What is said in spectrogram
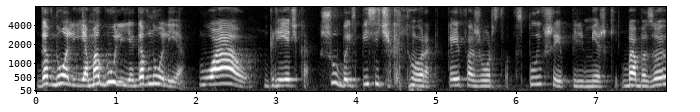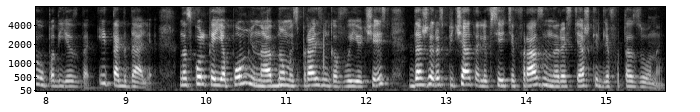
Говно ли я, могу ли я, говно ли я? Вау! Гречка, шуба из писечек норок, кайфажорство, всплывшие пельмешки, баба Зоя у подъезда и так далее. Насколько я помню, на одном из праздников в ее честь даже распечатали все эти фразы на растяжке для фотозоны.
